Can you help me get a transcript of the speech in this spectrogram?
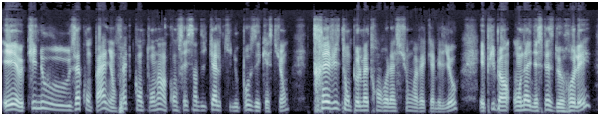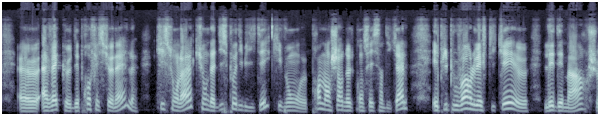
et qui nous accompagne en fait quand on a un conseil syndical qui nous pose des questions. Très vite, on peut le mettre en relation avec Amélio. Et puis, ben, on a une espèce de relais avec des professionnels qui sont là, qui ont de la disponibilité, qui vont prendre en charge notre conseil syndical et puis pouvoir lui expliquer les démarches,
